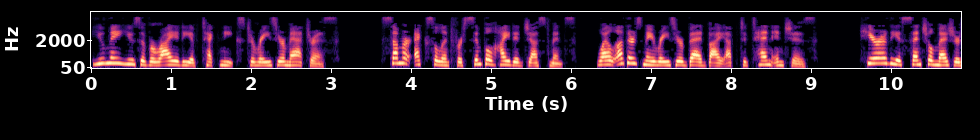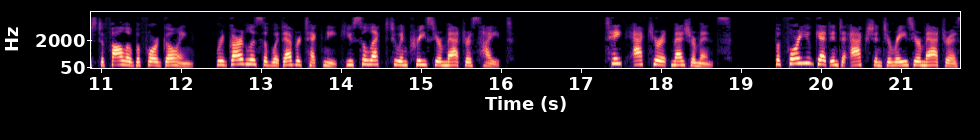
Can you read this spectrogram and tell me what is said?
You may use a variety of techniques to raise your mattress. Some are excellent for simple height adjustments, while others may raise your bed by up to 10 inches. Here are the essential measures to follow before going, regardless of whatever technique you select to increase your mattress height. Take accurate measurements. Before you get into action to raise your mattress,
